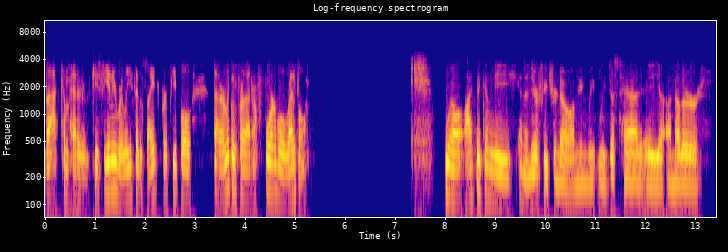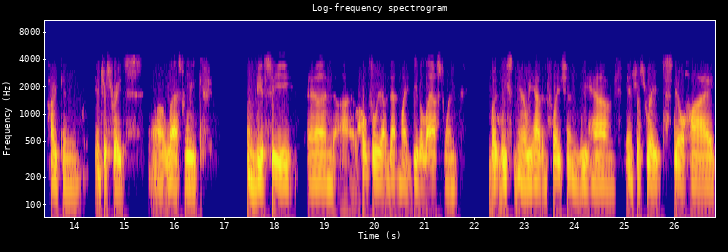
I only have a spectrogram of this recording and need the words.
that competitive. Do you see any relief in sight for people that are looking for that affordable rental? Well, I think in the in the near future, no. I mean, we, we just had a another hike in interest rates uh, last week in BFC, and uh, hopefully that, that might be the last one. But we, you know, we have inflation, we have interest rates still high.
